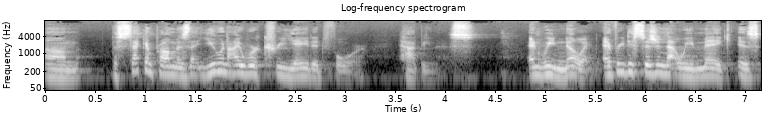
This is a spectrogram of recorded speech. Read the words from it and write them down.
Um, the second problem is that you and I were created for happiness. And we know it. Every decision that we make is,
